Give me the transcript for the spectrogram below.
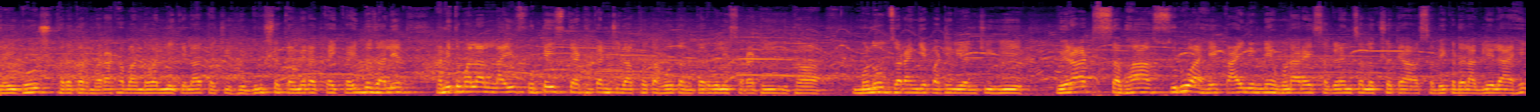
जयघोष. खरं तर मराठा बांधवांनी केला. त्याची ही दृश्य कॅमेऱ्यात काही कैद झाली आहेत. आम्ही तुम्हाला लाईव्ह फुटेज त्या ठिकाणची दाखवत आहोत. अंतरवली सराठी इथं मनोज जरांगे पाटील यांची ही विराट सभा सुरू आहे. काय निर्णय होणार आहे? सगळ्यांचं लक्ष त्या सभेकडे लागलेलं आहे.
